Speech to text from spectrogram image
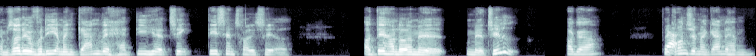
jamen så er det jo fordi, at man gerne vil have de her ting decentraliseret. Og det har noget med, med tillid at gøre. For ja. grunden til, at man gerne vil have dem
